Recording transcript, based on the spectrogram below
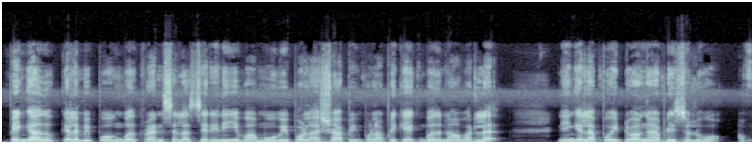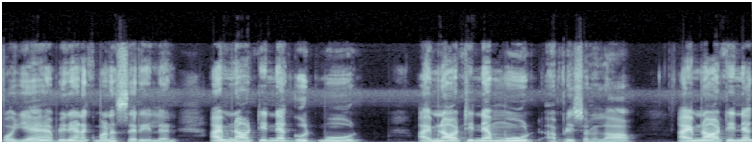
இப்போ எங்கேயாவது கிளம்பி போகும்போது ஃப்ரெண்ட்ஸ் எல்லாம் சரி நீ வா மூவி போகலாம் ஷாப்பிங் போகலாம் அப்படி கேட்கும்போது நான் வரல. நீங்கள் எல்லாம் போயிட்டு வாங்க அப்படி சொல்லுவோம். அப்போது ஏன் அப்படின்னு எனக்கு மனசு சரியில்லைன்னு. I am not in a good mood I am not in a mood அப்படி சொல்லலாம். I am not in a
